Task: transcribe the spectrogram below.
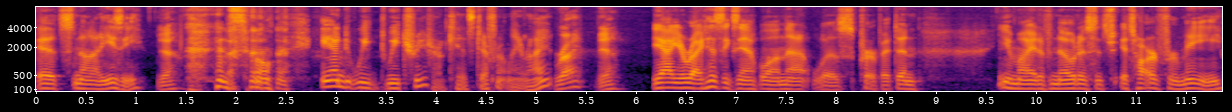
it's not easy. yeah, And so and we we treat our kids differently, right? right, yeah, Yeah, you're right. His example on that was perfect. And you might have noticed it's it's hard for me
